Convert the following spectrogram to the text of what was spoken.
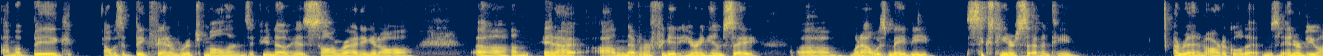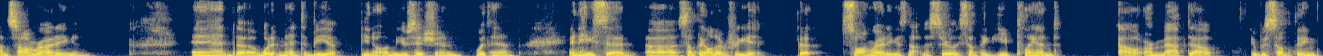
I'm a big I was a big fan of Rich Mullins, if you know his songwriting at all. Um, and I I'll never forget hearing him say um, when I was maybe 16 or 17, I read an article that was an interview on songwriting and and uh, what it meant to be a you know a musician with him. And he said uh, something I'll never forget that songwriting is not necessarily something he planned out or mapped out. It was something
